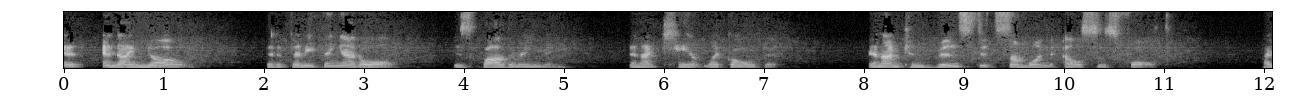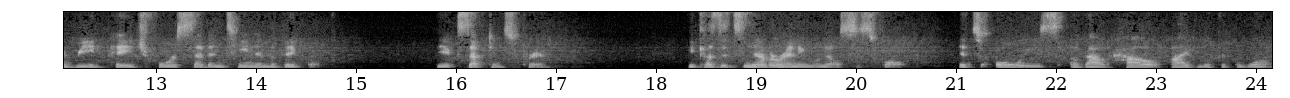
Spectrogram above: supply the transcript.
And, and I know that if anything at all is bothering me and I can't let go of it, and I'm convinced it's someone else's fault, I read page 417 in the big book, the acceptance prayer, because it's never anyone else's fault. It's always about how I look at the world.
